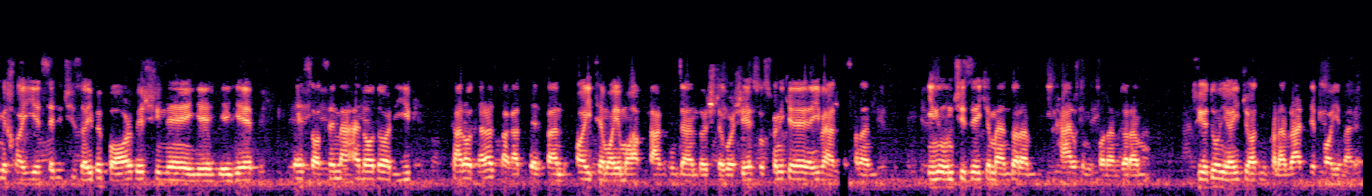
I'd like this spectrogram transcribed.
می‌خوای یه سری چیزایی به بار بشینه یه, یه, یه احساس معناداری فراتر از فقط صرفا آیتم های موفق بودن داشته باشی احساس کنی که ایول مثلا این اون چیزی که من دارم خلق می‌کنم دارم توی دنیا ایجاد می‌کنم رد پای منه.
